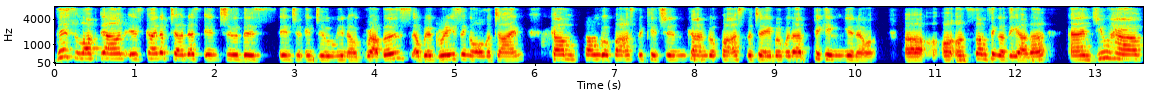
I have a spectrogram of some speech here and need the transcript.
this lockdown is kind of turned us into this into into you know grubbers. We're grazing all the time. Come can't go past the kitchen can't go past the table without picking you know uh, on, on, something or the other. And you have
